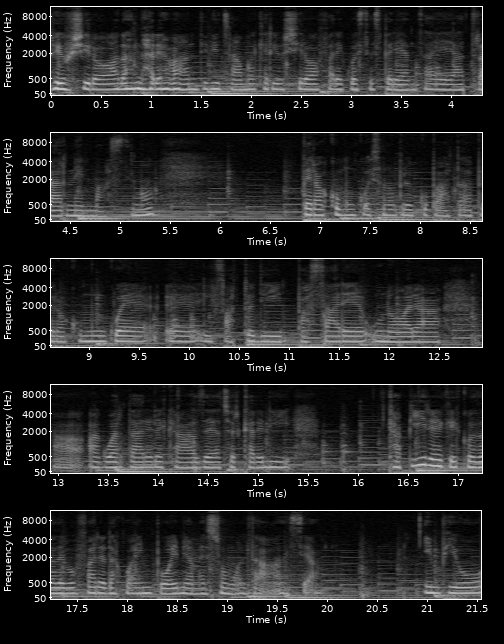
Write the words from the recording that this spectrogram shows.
riuscirò ad andare avanti, diciamo, e che riuscirò a fare questa esperienza e a trarne il massimo però comunque sono preoccupata, però comunque eh, il fatto di passare un'ora a, a guardare le case, a cercare di capire che cosa devo fare da qua in poi mi ha messo molta ansia. In più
